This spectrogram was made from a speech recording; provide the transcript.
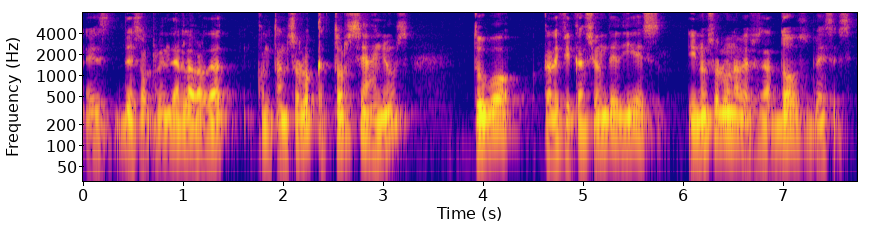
es de sorprender, la verdad. Con tan solo 14 años tuvo calificación de 10 y no solo una vez, o sea, dos veces,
